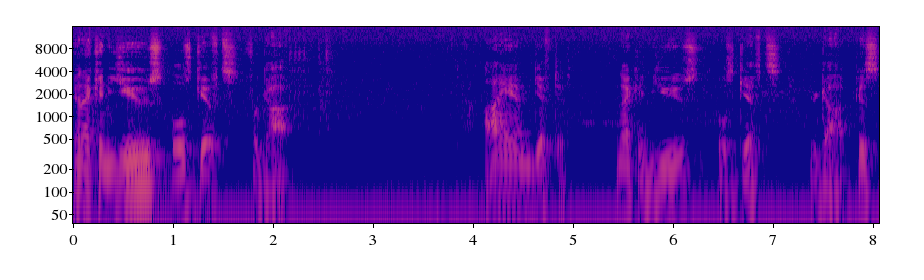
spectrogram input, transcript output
and I can use those gifts for God." I am gifted, and I can use those gifts for God, because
